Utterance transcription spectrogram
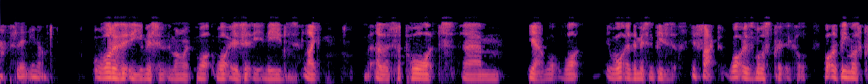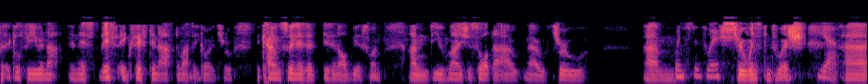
Absolutely not. what is it that you're missing at the moment? What what is it that you need? Like other support? Um, yeah. What what what are the missing pieces? In fact, what is most critical? What has been most critical for you in that in this this existing aftermath that you're going through? The counselling is a is an obvious one, and you've managed to sort that out now through um, Winston's Wish. through Winston's Wish. Yeah. Uh,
